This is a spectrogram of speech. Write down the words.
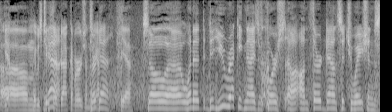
Um, it was two yeah. third down conversions. Third yeah. down. Yeah. So uh, when it, did you recognize, of course, uh, on third down situations,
